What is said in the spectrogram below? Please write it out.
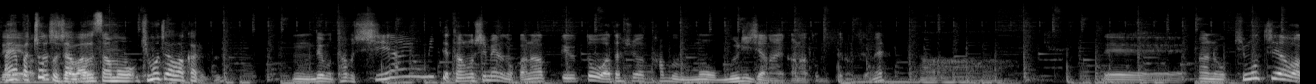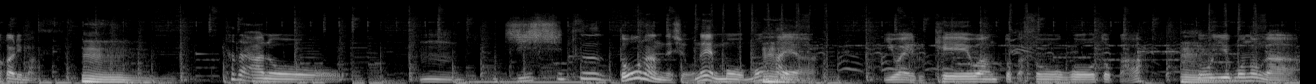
てあやっぱちょっとじゃあワウさんも気持ちはわかる？うん、でも多分試合を見て楽しめるのかなっていうと私は多分もう無理じゃないかなと思ってるんですよね。あであの気持ちは分かります。ーうん。ただあの、うん、実質どうなんでしょうね。もうもはや、いわゆる K1 とか総合とか、うん。そういうものが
